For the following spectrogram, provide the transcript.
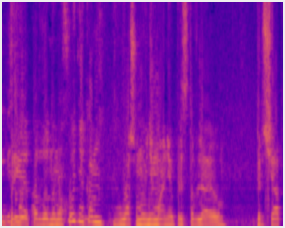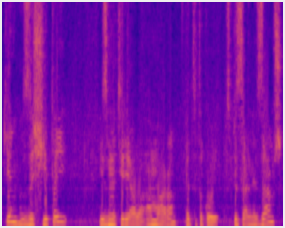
Привет подводным охотникам. Вашему вниманию представляю перчатки с защитой из материала Амара. Это такой специальный замш,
